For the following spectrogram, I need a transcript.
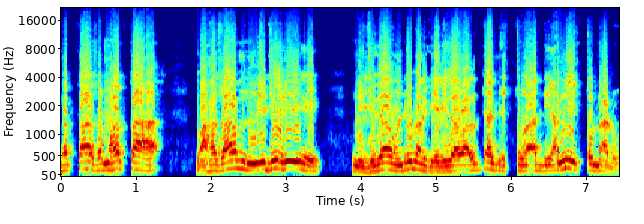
భర్త సంహర్త మహసాం నిధి నిధిగా ఉండి మనకి ఏది కావాలంటే అది ఇస్తున్నాడు అన్ని ఇస్తున్నాడు.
